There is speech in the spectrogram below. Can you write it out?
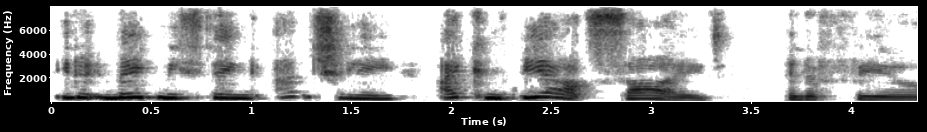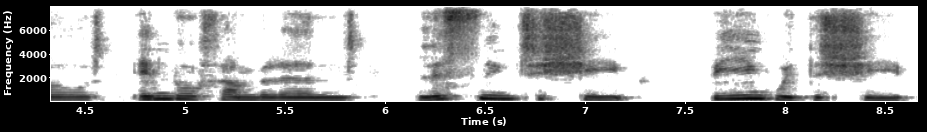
you know, it made me think actually I can be outside in a field in Northumberland, listening to sheep, being with the sheep,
